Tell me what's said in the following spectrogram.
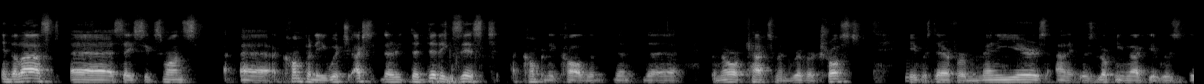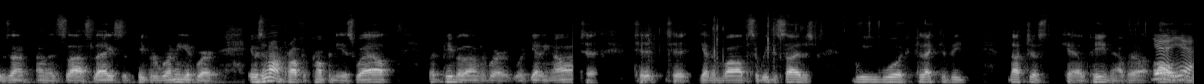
in the last, uh, say, six months, uh, a company which actually there, there did exist, a company called the, the, the, Nore Catchment River Trust. It was there for many years, and it was looking like it was it was on, on its last legs. So the people running it were it was a non-profit company as well, but people on it were, were getting on to to, to get involved. So we decided we would collectively, not just KLP now, but yeah, all yeah.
